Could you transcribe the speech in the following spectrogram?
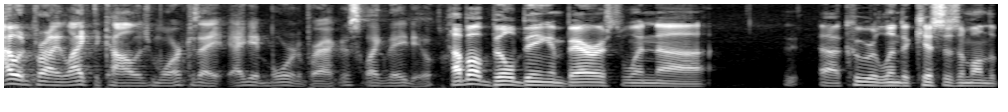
I would probably like the college more because I, I get bored of practice like they do. How about Bill being embarrassed when uh, uh, Cougar Linda kisses him on the?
